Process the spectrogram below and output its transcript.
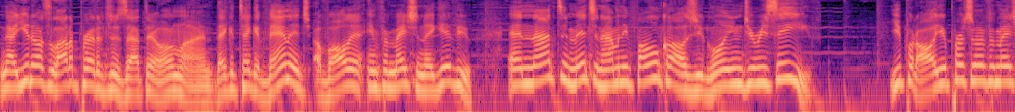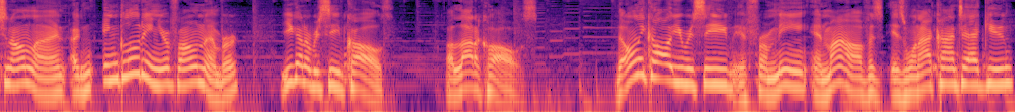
Now, you know, it's a lot of predators out there online. They can take advantage of all the information they give you, and not to mention how many phone calls you're going to receive. You put all your personal information online, including your phone number, you're going to receive calls, a lot of calls. The only call you receive from me in my office is when I contact you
